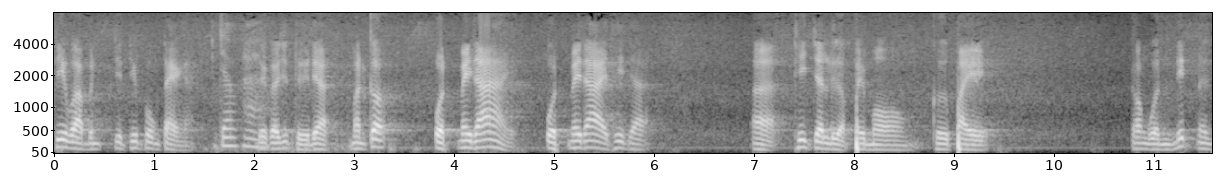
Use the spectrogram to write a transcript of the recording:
ที่ว่ามันจิตที่ปรุงแต่งอะเจ้าค่ะด้วยการยึดถือเนี่ย มันก็อดไม่ได้ อดไม่ได้ที่จะเอ่อที่จะเหลือบไปมอง คือไปกังวลนิดนึง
